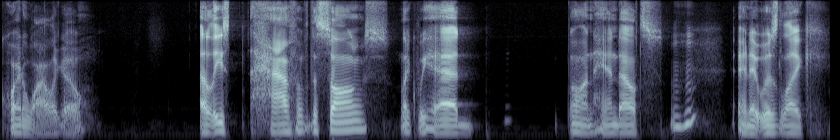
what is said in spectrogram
quite a while ago. At least half of the songs, like we had on handouts, Mm-hmm. and it was like,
